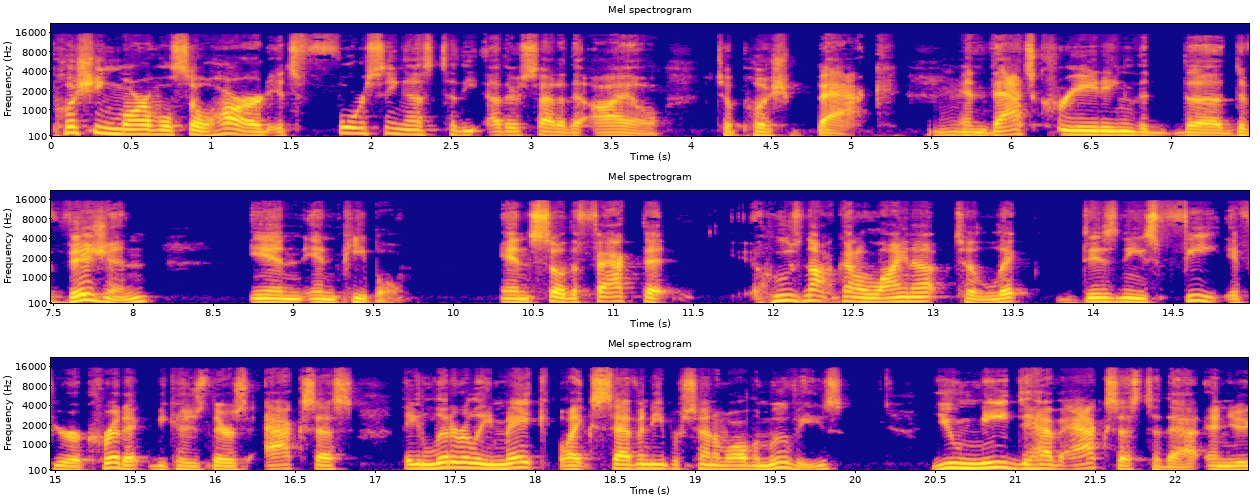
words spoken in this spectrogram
pushing Marvel so hard, it's forcing us to the other side of the aisle to push back, mm. and that's creating the the division in in people. And so the fact that who's not going to line up to lick Disney's feet if you're a critic because there's access, they literally make like 70% of all the movies. You need to have access to that and you're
